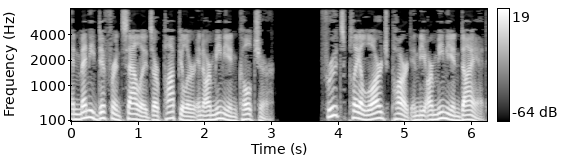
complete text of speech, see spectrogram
and many different salads are popular in Armenian culture. Fruits play a large part in the Armenian diet.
